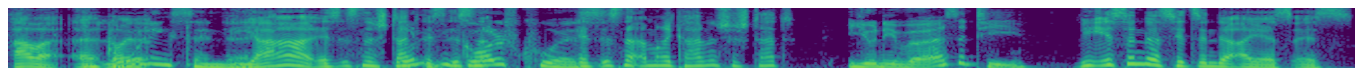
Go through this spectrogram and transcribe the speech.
aber äh, Leute, ja, es ist eine Stadt. und es ein ist eine, Golfkurs. es ist eine amerikanische Stadt. University. Wie ist denn das jetzt in der ISS?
